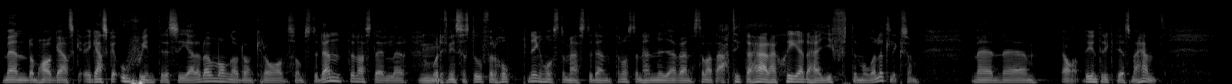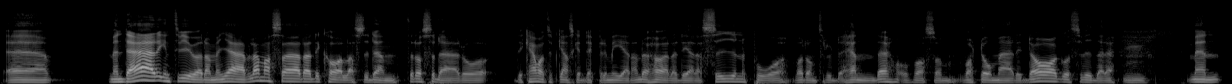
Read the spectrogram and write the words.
Men de har ganska, är ganska ointresserade av många av de krav som studenterna ställer. Mm. Och det finns en stor förhoppning hos de här studenterna, hos den här nya vänstern att ah, titta här, här sker det här giftermålet liksom. Men eh, ja, det är inte riktigt det som har hänt. Eh, men där intervjuar de en jävla massa radikala studenter och sådär. Och det kan vara typ ganska deprimerande att höra deras syn på vad de trodde hände och vad som, vart de är idag och så vidare. Mm. Men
